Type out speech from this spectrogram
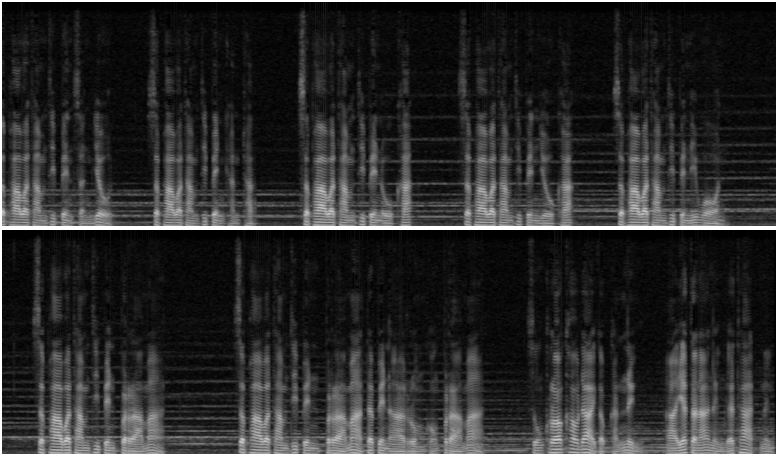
สภาวธรรมที่เป็นสังโยชน์สภาวธรรมที่เป็นขันธะสภาวธรรมที่เป็นโอคะสภาวธรรมที่เป็นโยคะ สภาวธรรมที่เป็นนิวรณ์สภาวธรรมที่เป็นปรามาตสภาวธรรมที่เป็นปรามาตและเป็นอารมณ์ของปรามาตสงเคราะห์เข้าได้กับขันหนึ่งอายตนะหนึ่งและธาตุหนึ่ง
